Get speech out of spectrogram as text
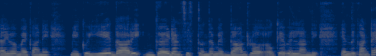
దైవమే కానీ మీకు ఏ దారి గైడెన్స్ ఇస్తుందో మీరు దాంట్లోకే వెళ్ళండి. ఎందుకంటే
